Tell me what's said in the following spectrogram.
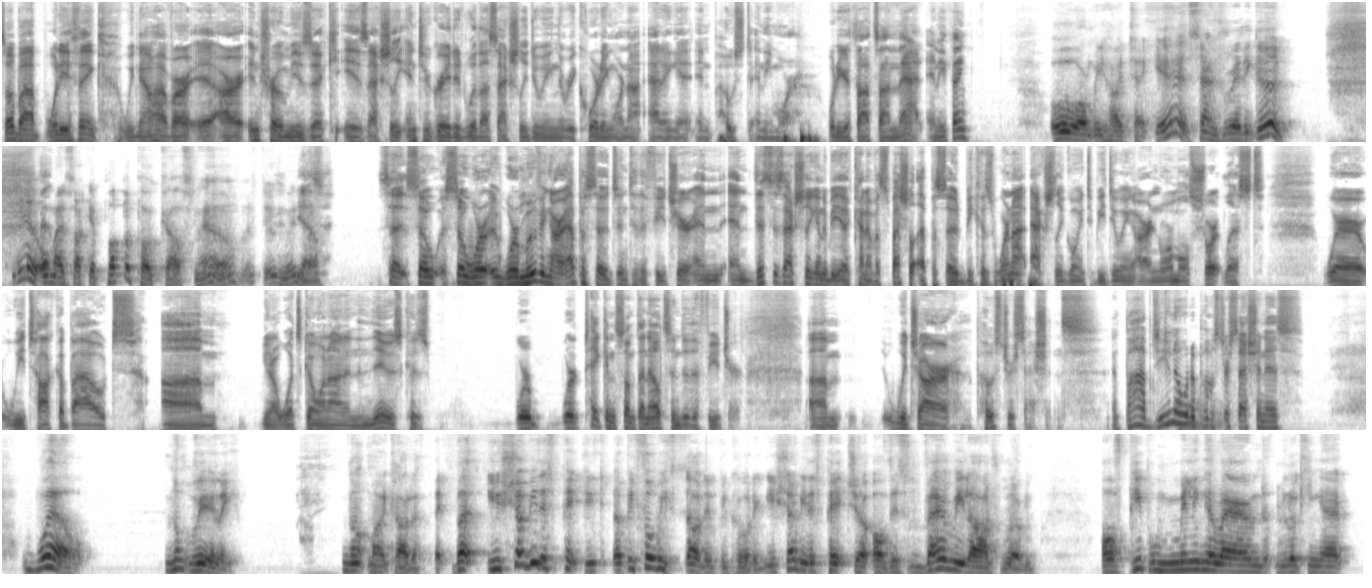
So, Bob, what do you think? We now have our our intro music is actually integrated with us actually doing the recording. We're not adding it in post anymore. What are your thoughts on that? Anything? Oh, aren't we high tech? Yeah, it sounds really good. Yeah, almost like a proper podcast now. We're doing really yes. So so so we're we're moving our episodes into the future and and this is actually going to be a kind of a special episode because we're not actually going to be doing our normal short list where we talk about um you know what's going on in the news cuz we're we're taking something else into the future. Um which are poster sessions. And Bob, do you know what a poster oh. session is? Well, not really not my kind of thing. But you showed me this picture uh, before we started recording. You showed me this picture of this very large room of people milling around looking at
